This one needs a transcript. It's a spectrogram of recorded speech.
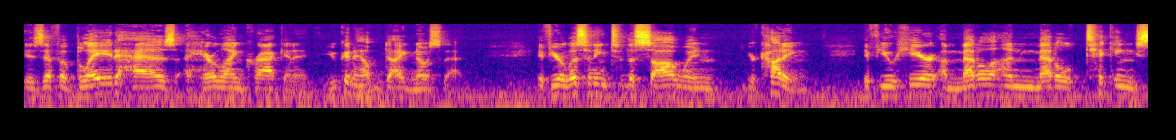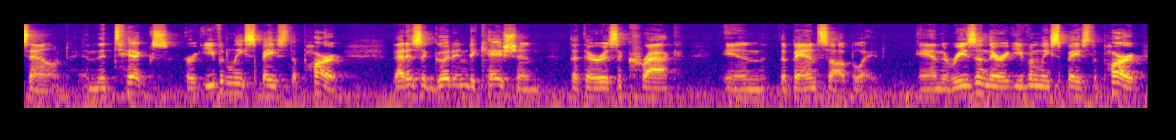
is if a blade has a hairline crack in it, you can help diagnose that. If you're listening to the saw when you're cutting, if you hear a metal on metal ticking sound and the ticks are evenly spaced apart, that is a good indication that there is a crack in the bandsaw blade. And the reason they're evenly spaced apart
